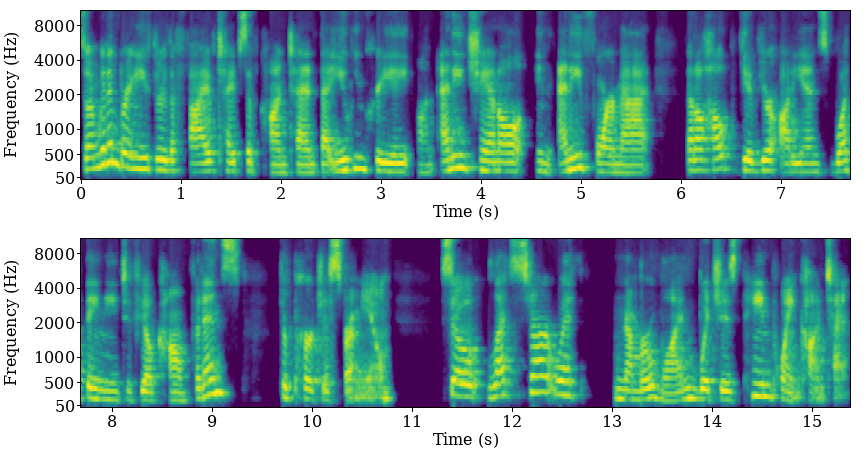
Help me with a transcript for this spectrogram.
So, I'm going to bring you through the five types of content that you can create on any channel in any format that'll help give your audience what they need to feel confidence to purchase from you. So let's start with number one, which is pain point content.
